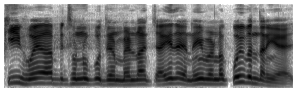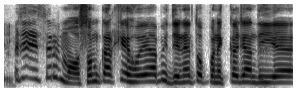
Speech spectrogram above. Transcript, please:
ਕੀ ਹੋਇਆ ਵੀ ਤੁਹਾਨੂੰ ਕੁਝ ਮਿਲਣਾ ਚਾਹੀਦਾ ਨਹੀਂ ਮਿਲਣਾ ਕੋਈ ਬੰਦਾ ਨਹੀਂ ਆਇਆ ਜੀ। ਅੱਛਾ ਇਹ ਸਿਰਫ ਮੌਸਮ ਕਰਕੇ ਹੋਇਆ ਵੀ ਦਿਨੇ ਧੁੱਪ ਨਿਕਲ ਜਾਂਦੀ ਹੈ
